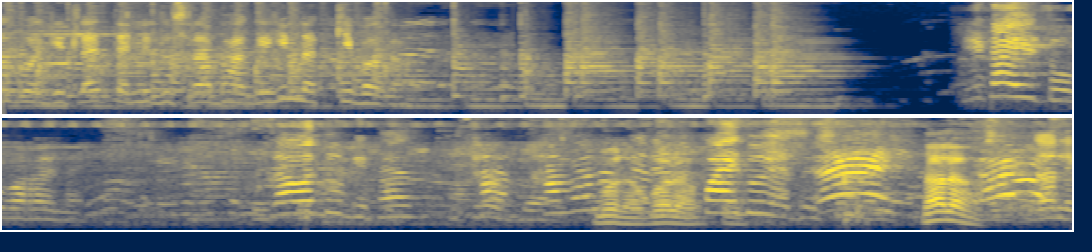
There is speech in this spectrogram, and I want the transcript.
भाग बघितलाय त्यांनी दुसरा भागही नक्की बघा. हे काय येतो भरायला? जावा दोघी थांब- बोला बोला. पाय झालं.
